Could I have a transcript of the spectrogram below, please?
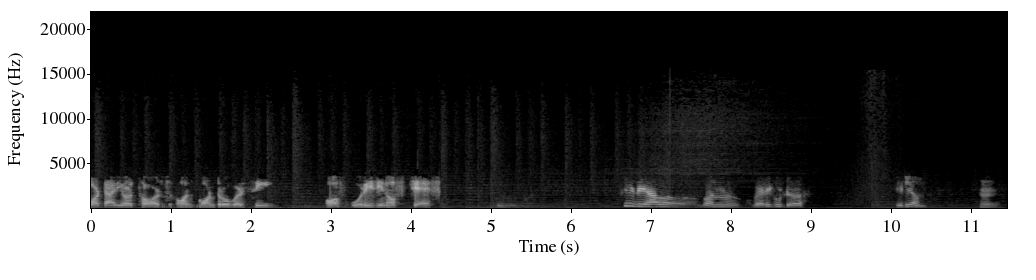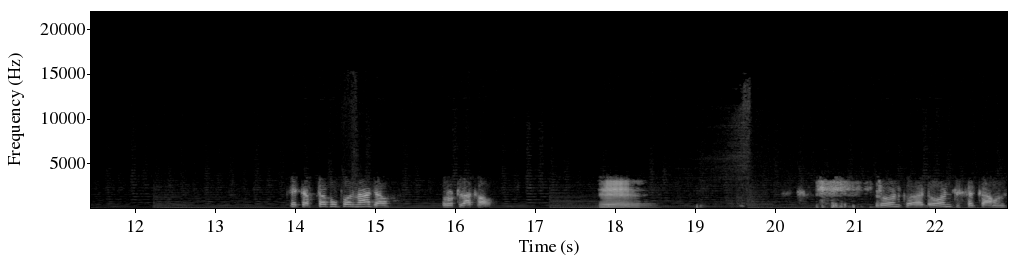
what are your thoughts on controversy of origin of chess? Hmm. See, we have uh, one very good uh, idiom. Hmm. કે ટપ ટપ ઉપર ના જાઓ રોટલા ખાઓ Hmm. don't uh, don't count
